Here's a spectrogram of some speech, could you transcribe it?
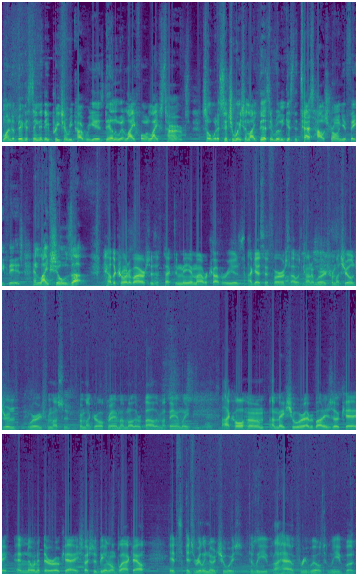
One of the biggest things that they preach in recovery is dealing with life on life's terms. So with a situation like this, it really gets to test how strong your faith is, and life shows up. How the coronavirus has affected me and my recovery is, I guess at first I was kind of worried for my children, worried for my for my girlfriend, my mother and father, my family. I call home, I make sure everybody's okay, and knowing that they're okay, especially being on blackout, it's it's really no choice to leave. I have free will to leave, but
